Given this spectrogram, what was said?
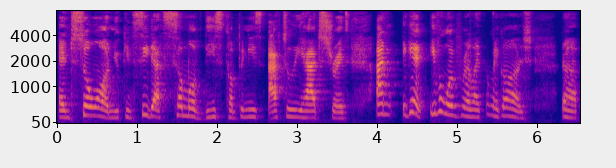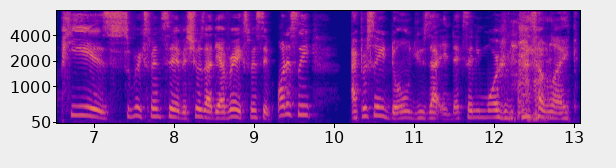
and so on, you can see that some of these companies actually had strengths. And again, even when people are like, oh my gosh, uh, P is super expensive, it shows that they are very expensive. Honestly, I personally don't use that index anymore because I'm like,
